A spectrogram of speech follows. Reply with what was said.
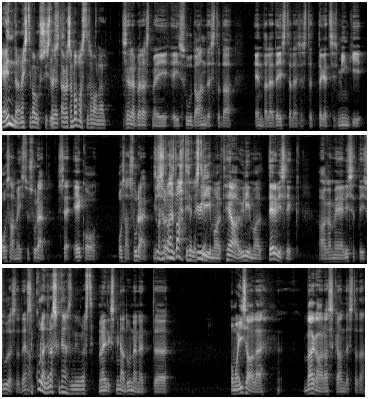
Ja endal on hästi valus siis tegelikult, aga see on vabastav samal ajal. sellepärast me ei, ei suuda andestada endale ja teistele, sest et tegelikult siis mingi osa meist ju sureb, see ego osa sureb. lased, lahti sellest. ülimalt hea, ülimalt tervislik aga me lihtsalt ei suuda seda teha. see on kuradi raske teha seda minu pärast. no näiteks mina tunnen, et äh, oma isale väga raske andestada,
